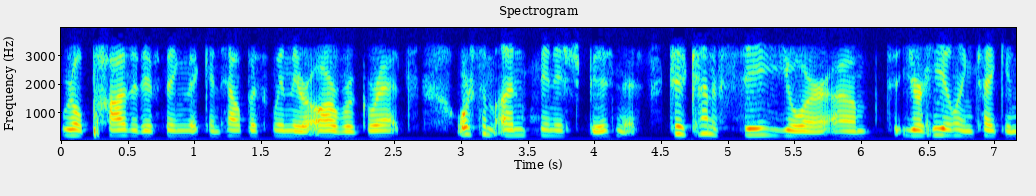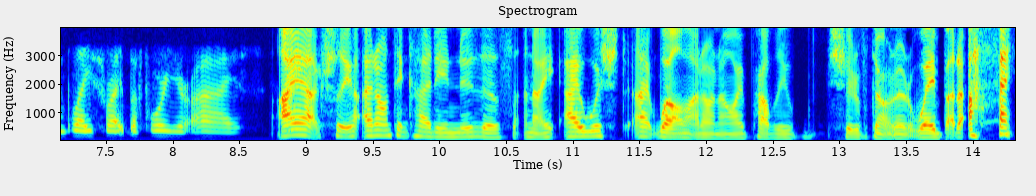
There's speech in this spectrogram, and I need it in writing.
real positive thing that can help us when there are regrets or some unfinished business to kind of see your um, your healing taking place right before your eyes. I actually, I don't think Heidi knew this, and I, I wished, I, well, I don't know, I probably should have thrown it away, but I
